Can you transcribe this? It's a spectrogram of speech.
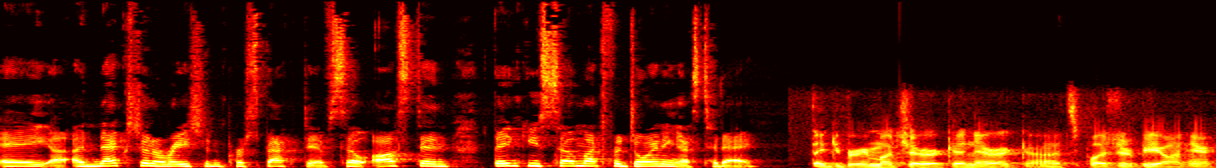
a, a next generation perspective. So, Austin, thank you so much for joining us today. Thank you very much, Arika and Eric. Uh, it's a pleasure to be on here.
